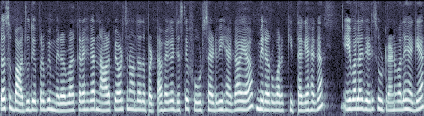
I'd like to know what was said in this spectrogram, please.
ਪਲੱਸ ਬਾਜੂ ਦੇ ਉੱਪਰ ਵੀ ਮਿਰਰ ਵਰਕ ਰਹੇਗਾ। ਨਾਲ ਪਿਓਰ ਚਨਾਉਣ ਦਾ ਦੁਪੱਟਾ ਹੋਏਗਾ, ਜਿਸ ਤੇ ਫੋਰ ਸਾਈਡ ਵੀ ਹੈਗਾ ਆ ਮਿਰਰ ਵਰਕ ਕੀਤਾ ਗਿਆ ਹੈਗਾ। ਇਹ ਵਾਲਾ ਜਿਹੜੇ ਸੂਟ ਰਹਿਣ ਵਾਲੇ ਹੈਗੇ ਆ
